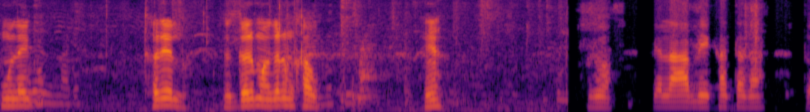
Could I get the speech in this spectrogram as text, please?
હું લાગ્યું? ઠરેલું. ગરમા ગરમ ખાવું. હે? જો પેલા આ બે ખાતા હતા. તો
